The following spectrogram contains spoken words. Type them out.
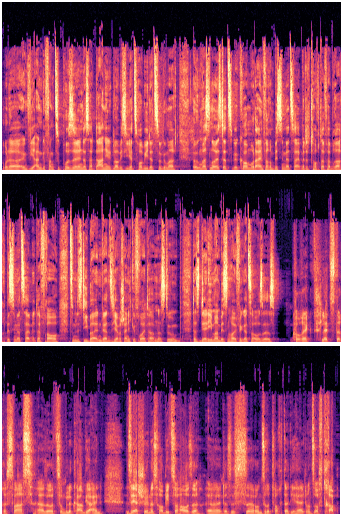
Oder irgendwie angefangen zu puzzeln? Das hat Daniel, glaube ich, sich als Hobby dazu gemacht. Irgendwas Neues dazugekommen oder einfach ein bisschen mehr Zeit mit der Tochter verbracht, bisschen mehr Zeit mit der Frau? Zumindest die beiden werden sich ja wahrscheinlich gefreut haben, dass du, dass Daddy mal ein bisschen häufiger zu Hause ist. Korrekt, letzteres war's. Also zum Glück haben wir ein sehr schönes Hobby zu Hause. Äh, das ist äh, unsere Tochter, die hält uns auf Trab.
